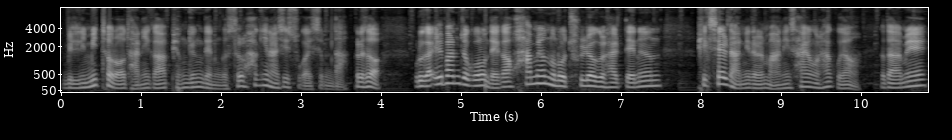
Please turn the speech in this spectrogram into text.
밀리미터로 단위가 변경되는 것을 확인하실 수가 있습니다. 그래서 우리가 일반적으로 내가 화면으로 출력을 할 때는 픽셀 단위를 많이 사용을 하고요. 그 다음에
